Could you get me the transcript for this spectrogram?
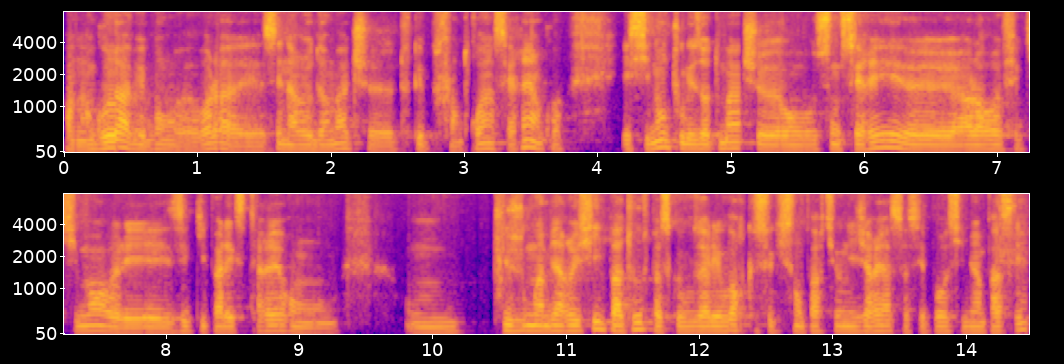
en Angola, mais bon, euh, voilà, euh, scénario d'un match, euh, tout est, enfin, 3-1, c'est rien, quoi. Et sinon, tous les autres matchs euh, ont- sont serrés. euh, alors, effectivement, les équipes à l'extérieur ont, ont plus ou moins bien réussi, pas toutes, parce que vous allez voir que ceux qui sont partis au Nigeria, ça s'est pas aussi bien passé.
